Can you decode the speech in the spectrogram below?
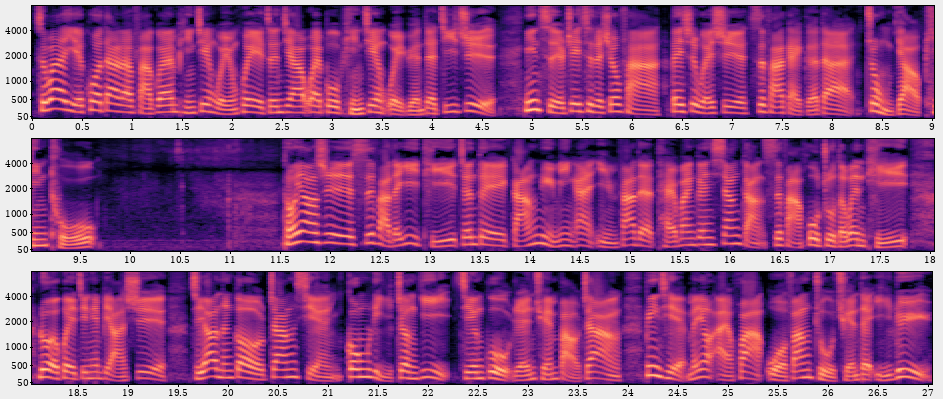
此外，也扩大了法官评鉴委员会增加外部评鉴委员的机制。因此，这次的修法被视为是司法改革的重要拼图。同样是司法的议题，针对港女命案引发的台湾跟香港司法互助的问题，陆委会今天表示，只要能够彰显公理正义、兼顾人权保障，并且没有矮化我方主权的疑虑。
